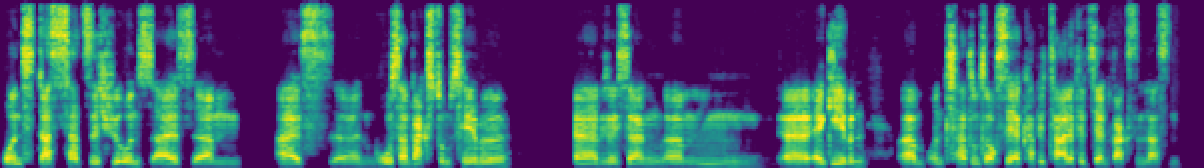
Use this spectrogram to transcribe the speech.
Und das hat sich für uns als ähm, als äh, ein großer Wachstumshebel, äh, wie soll ich sagen, ähm, äh, ergeben ähm, und hat uns auch sehr kapitaleffizient wachsen lassen.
